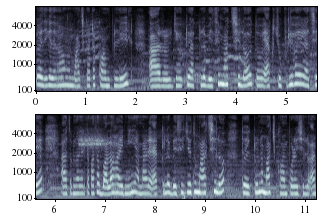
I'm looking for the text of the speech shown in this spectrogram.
তো এদিকে দেখো আমার মাছ কাটা কমপ্লিট আর যেহেতু এক কিলো বেশি মাছ ছিল, তো এক চুপড়ি হয়ে গেছে। আর তোমাদের একটা কথা বলা হয়নি, আমার এক কিলো বেশি যেহেতু মাছ ছিল, তো একটু না মাছ কম পড়েছিল। আর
